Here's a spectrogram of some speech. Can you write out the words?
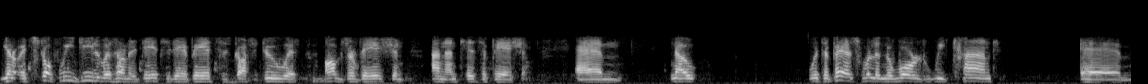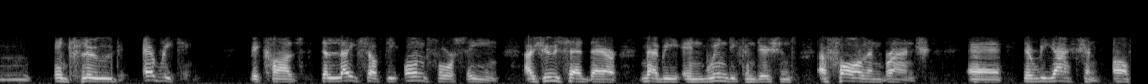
you know it's stuff we deal with on a day to day basis. Got to do with observation and anticipation. Um, now, with the best will in the world, we can't um, include everything because the likes of the unforeseen, as you said there, maybe in windy conditions, a fallen branch, uh, the reaction of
